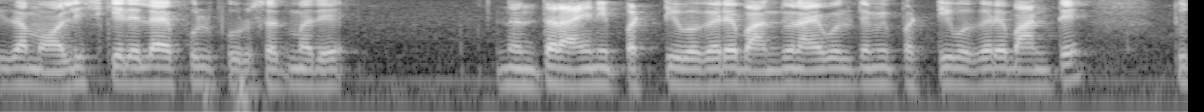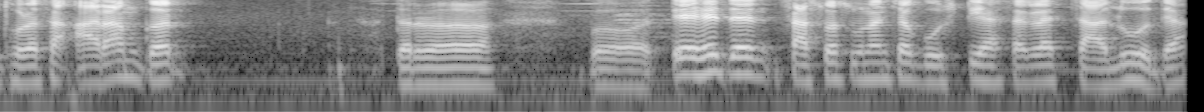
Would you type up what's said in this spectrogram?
तिचा मॉलिश केलेला आहे फुल फुरसतमध्ये. नंतर आईने पट्टी वगैरे बांधून आई बोलते मी पट्टी वगैरे बांधते. तू थोडासा आराम कर. तर ते हे ते सासवा सुनांच्या गोष्टी ह्या सगळ्या चालू होत्या.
